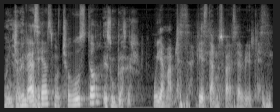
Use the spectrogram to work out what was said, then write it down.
Muchas gracias, mucho gusto. Es un placer. Muy amables. Aquí estamos para servirles.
